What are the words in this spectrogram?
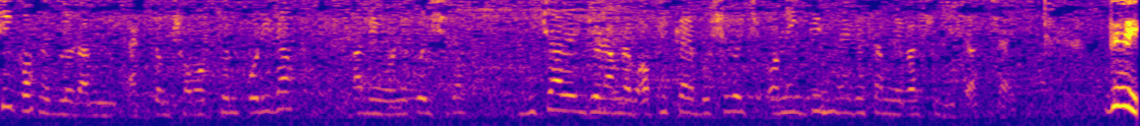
সেই কথাগুলোর আমি একদম সমর্থন করি না। আমি মনে করি সেটা বিচারের জন্য আমরা অপেক্ষায় বসে রয়েছি। অনেক দিন হয়ে গেছে, আমরা এবার সুবিচার চাই। দিদি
